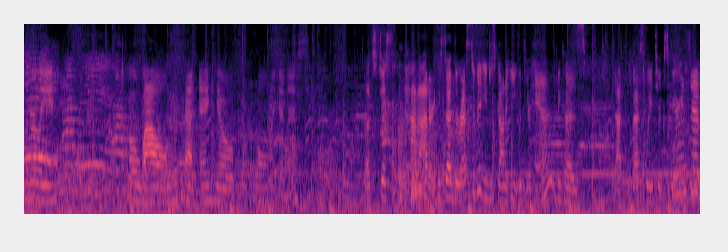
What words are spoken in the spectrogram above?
literally, oh wow, look at that egg yolk. Oh my goodness. Let's just have at her. He said the rest of it you just gotta eat with your hands because that's the best way to experience it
